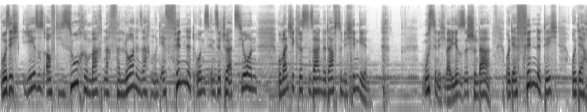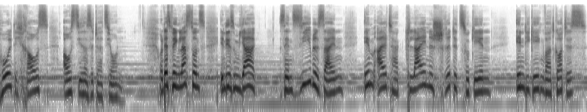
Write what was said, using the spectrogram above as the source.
wo sich Jesus auf die Suche macht nach verlorenen Sachen. Und er findet uns in Situationen, wo manche Christen sagen, da darfst du nicht hingehen. Musste nicht, weil Jesus ist schon da. Und er findet dich und er holt dich raus aus dieser Situation. Und deswegen lasst uns in diesem Jahr sensibel sein, im Alltag kleine Schritte zu gehen in die Gegenwart Gottes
